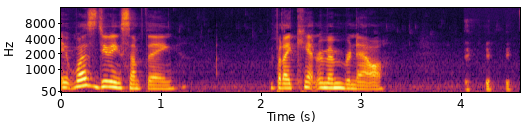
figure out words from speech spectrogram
It was doing something, but I can't remember now.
